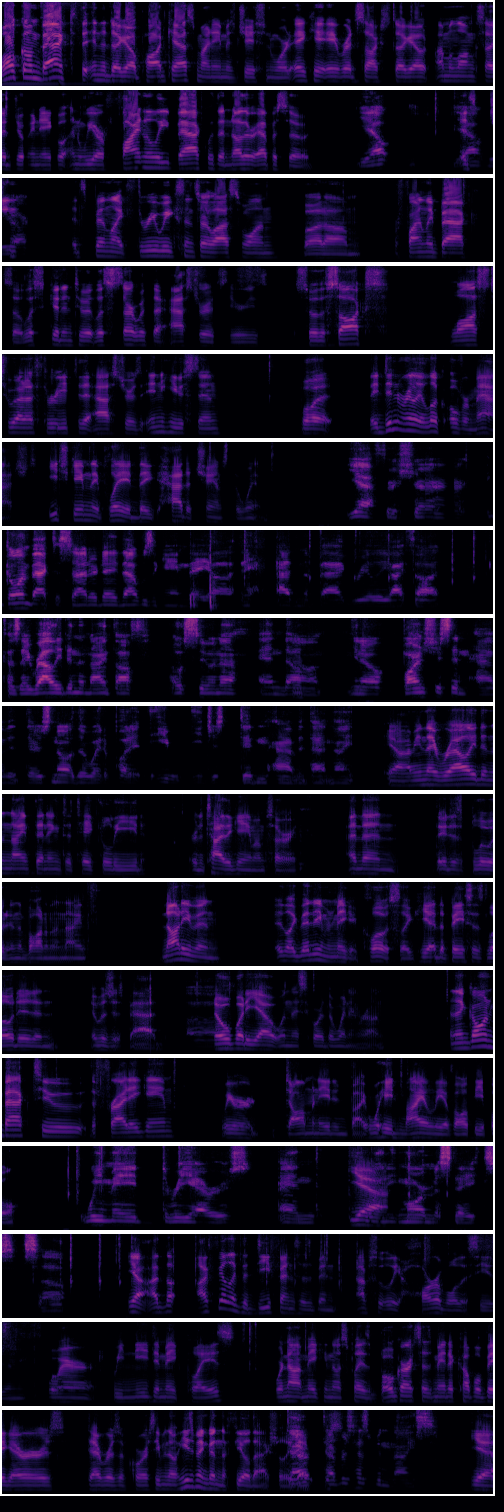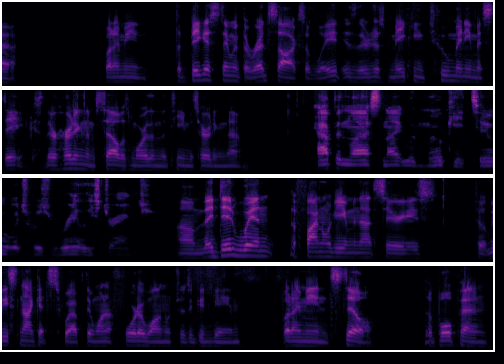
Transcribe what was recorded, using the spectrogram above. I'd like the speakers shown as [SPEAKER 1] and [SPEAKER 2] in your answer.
[SPEAKER 1] Welcome back to the In the Dugout podcast. My name is Jason Ward, aka Red Sox Dugout. I'm alongside Joey Nagel, and we are finally back with another episode.
[SPEAKER 2] Yep. Yeah,
[SPEAKER 1] It's-
[SPEAKER 2] we are.
[SPEAKER 1] It's been like three weeks since our last one, but um, we're finally back. So let's get into it. Let's start with the Astros series. So the Sox lost two out of three to the Astros in Houston, but they didn't really look overmatched. Each game they played, they had a chance to win.
[SPEAKER 2] Yeah, for sure. Going back to Saturday, that was a game they uh, they had in the bag. Really, I thought because they rallied in the ninth off Osuna, and um, you know Barnes just didn't have it. There's no other way to put it. He he just didn't have it that night.
[SPEAKER 1] Yeah, I mean they rallied in the ninth inning to take the lead or to tie the game. I'm sorry, and then they just blew it in the bottom of the ninth. Not even it, like they didn't even make it close. Like he had the bases loaded and it was just bad.
[SPEAKER 2] Uh,
[SPEAKER 1] Nobody out when they scored the winning run. And then going back to the Friday game, we were dominated by Wade Miley of all people.
[SPEAKER 2] we made three errors and
[SPEAKER 1] Yeah,
[SPEAKER 2] more mistakes. So
[SPEAKER 1] Yeah, I th- I feel like the defense has been absolutely horrible this season. Where we need to make plays, we're not making those plays. Bogaerts has made a couple big errors. Devers, of course, even though he's been good in the field actually.
[SPEAKER 2] De-
[SPEAKER 1] Devers-
[SPEAKER 2] Devers has been nice.
[SPEAKER 1] yeah, but I mean, the biggest thing with the Red Sox of late is they're just making too many mistakes. They're hurting themselves more than the team is hurting them.
[SPEAKER 2] Happened last night with Mookie too, which was really strange.
[SPEAKER 1] Um, they did win the final game in that series to at least not get swept. They won it four to one, which was a good game. But I mean, still, the bullpen,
